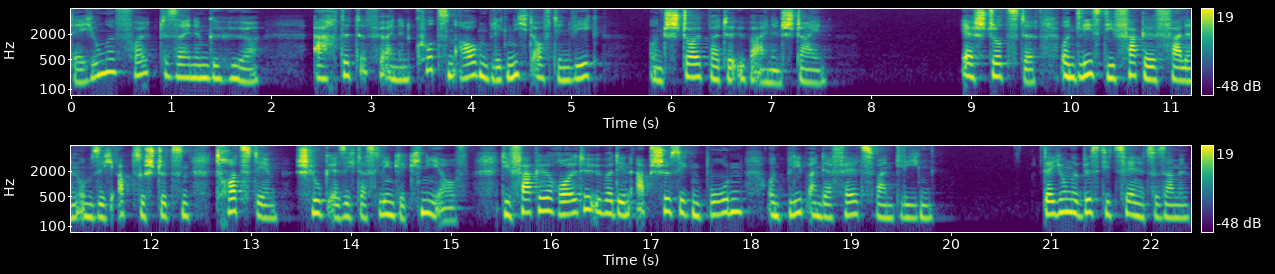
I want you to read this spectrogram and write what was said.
Der Junge folgte seinem Gehör, achtete für einen kurzen Augenblick nicht auf den Weg und stolperte über einen Stein. Er stürzte und ließ die Fackel fallen, um sich abzustützen. Trotzdem schlug er sich das linke Knie auf. Die Fackel rollte über den abschüssigen Boden und blieb an der Felswand liegen. Der Junge biss die Zähne zusammen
